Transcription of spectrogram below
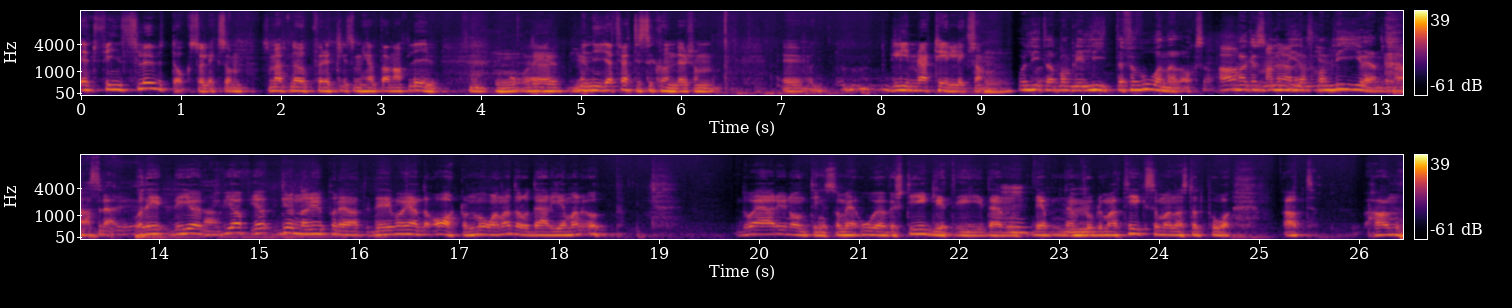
ett fint slut också liksom, som öppnar upp för ett liksom, helt annat liv. Mm, och det är ju, Eh, Med nya 30 sekunder som eh, glimrar till liksom. Och lite att man blir lite förvånad också. Ja, man, man bli, man blir ju ändå sådär. Och det, det gör, jag, jag grundar ju på det att det var ju ändå 18 månader och där ger man upp. Då är det ju någonting som är oöverstigligt i den, det, den problematik som man har stött på. Att han,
